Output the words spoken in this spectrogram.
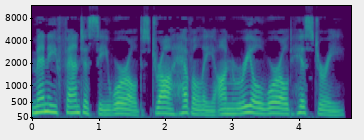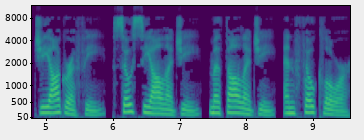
Many fantasy worlds draw heavily on real-world history, geography, sociology, mythology, and folklore.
